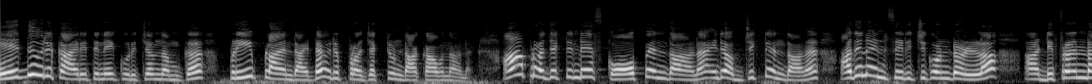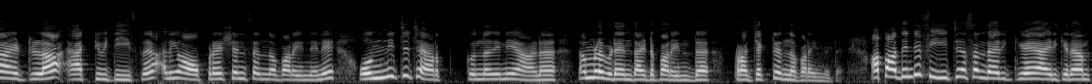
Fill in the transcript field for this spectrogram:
ഏത് ഒരു കാര്യത്തിനെ കുറിച്ചും നമുക്ക് പ്രീ പ്ലാൻഡ് ആയിട്ട് ഒരു പ്രൊജക്റ്റ് ഉണ്ടാക്കാവുന്നതാണ്. ആ പ്രൊജക്റ്റിന്റെ സ്കോപ്പ് എന്താണ് അതിന്റെ ഒബ്ജക്റ്റ് എന്താണ് അതിനനുസരിച്ച് കൊണ്ടുള്ള ഡിഫറെന്റ് ആയിട്ടുള്ള ആക്ടിവിറ്റീസ് അല്ലെങ്കിൽ ഓപ്പറേഷൻസ് എന്ന് പറയുന്നതിന് ഒന്നിച്ച് ചേർ നടക്കുന്നതിനെയാണ് നമ്മളിവിടെ എന്തായിട്ട് പറയുന്നത്? പ്രൊജക്റ്റ് എന്ന് പറയുന്നത്. അപ്പോൾ അതിന്റെ ഫീച്ചേഴ്സ് എന്തായിരിക്കുകയായിരിക്കണം?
